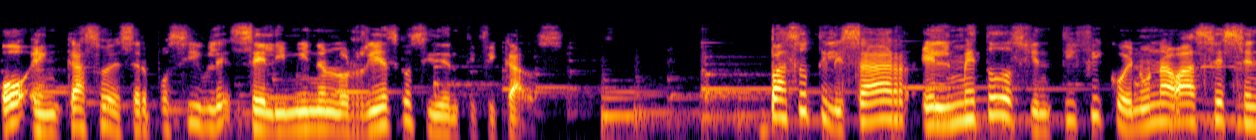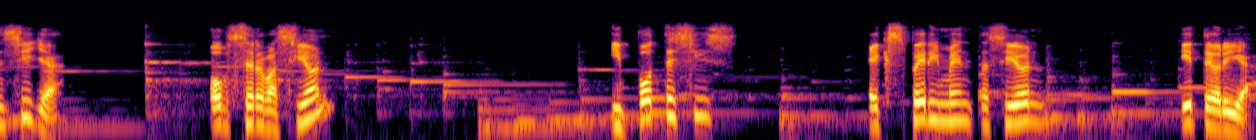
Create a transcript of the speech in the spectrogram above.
o en caso de ser posible se eliminen los riesgos identificados. Vas a utilizar el método científico en una base sencilla. Observación, hipótesis, experimentación y teoría.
